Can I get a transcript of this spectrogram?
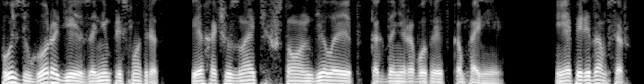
Пусть в городе за ним присмотрят. Я хочу знать, что он делает, когда не работает в компании. Я передам, сэр».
